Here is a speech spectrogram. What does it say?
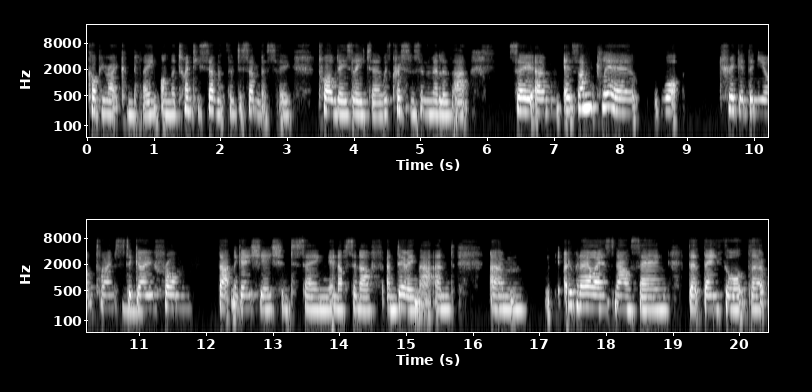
copyright complaint on the 27th of December, so 12 days later, with Christmas in the middle of that. So um, it's unclear what triggered the New York Times mm. to go from that negotiation to saying enough's enough and doing that. And um, OpenAI is now saying that they thought that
